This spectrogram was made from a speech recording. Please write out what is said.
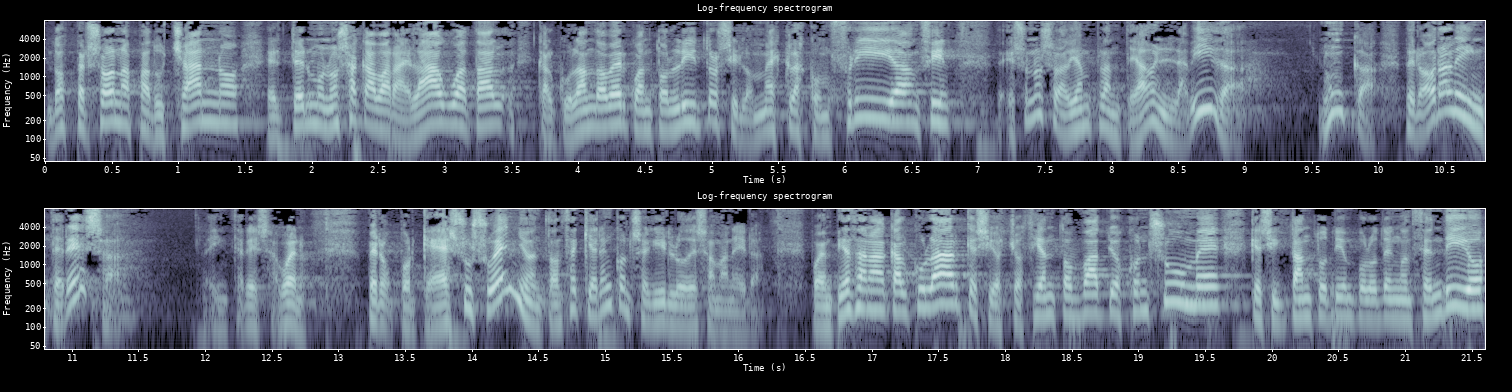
dos personas para ducharnos, el termo no se acabará el agua, tal, calculando a ver cuántos litros, si los mezclas con fría, en fin. Eso no se lo habían planteado en la vida, nunca, pero ahora le interesa le interesa. Bueno, pero porque es su sueño, entonces quieren conseguirlo de esa manera. Pues empiezan a calcular que si 800 vatios consume, que si tanto tiempo lo tengo encendido,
